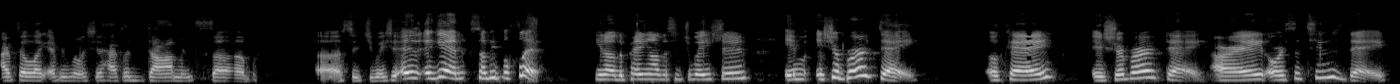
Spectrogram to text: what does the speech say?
I feel like every relationship has a dom and sub uh, situation. And again, some people flip. You know, depending on the situation. It, it's your birthday, okay? It's your birthday, all right? Or it's a Tuesday.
